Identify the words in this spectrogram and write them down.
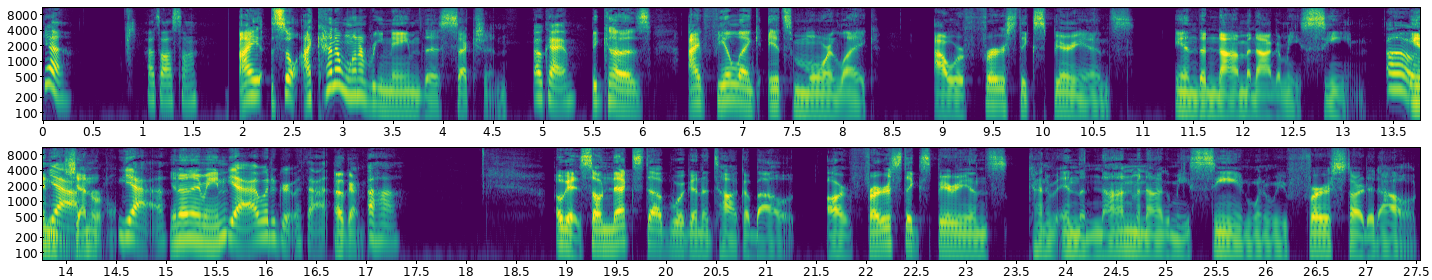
Yeah. That's awesome. I so I kind of want to rename this section Okay. because I feel like it's more like our first experience in the non-monogamy scene Oh, in yeah. general. Yeah. You know what I mean? Yeah, I would agree with that. Okay. Uh huh. Okay, so next up, we're going to talk about our first experience kind of in the non monogamy scene when we first started out.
